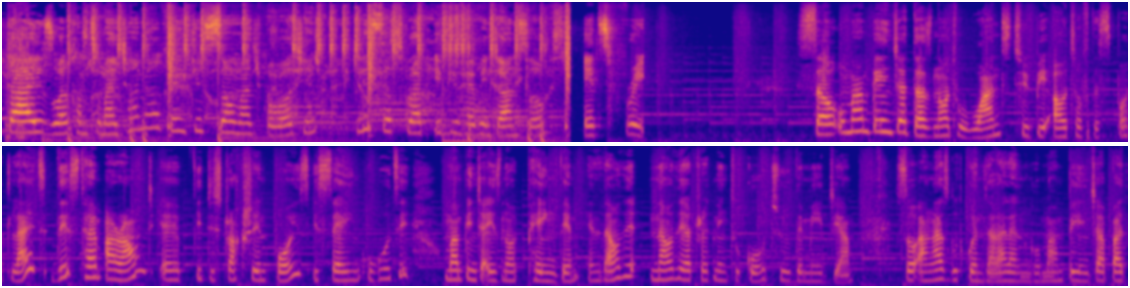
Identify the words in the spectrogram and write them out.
guys welcome to my channel. Thank you so much for watching. Please subscribe if you haven't done so. It's free. So Uman umampintsha does not want to be out of the spotlight. This time around uh, the Distruction Boys is saying ukuthi umampintsha is not paying them and now they now they are threatening to go to the media. So angazi ukuthi kwenzakalani ngomampintsha but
